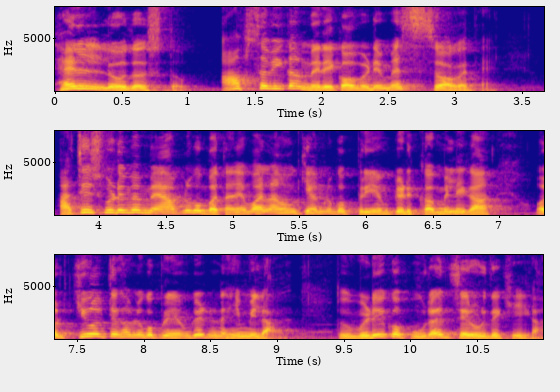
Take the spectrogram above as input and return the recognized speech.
हेलो दोस्तों, आप सभी का मेरे और वीडियो में स्वागत है। आज की इस वीडियो में मैं आप लोगों को बताने वाला हूँ कि हम लोग को प्रीमियम किट कब मिलेगा और क्यों अब तक हम लोग को प्रीमियम किट नहीं मिला। तो वीडियो को पूरा ज़रूर देखिएगा।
